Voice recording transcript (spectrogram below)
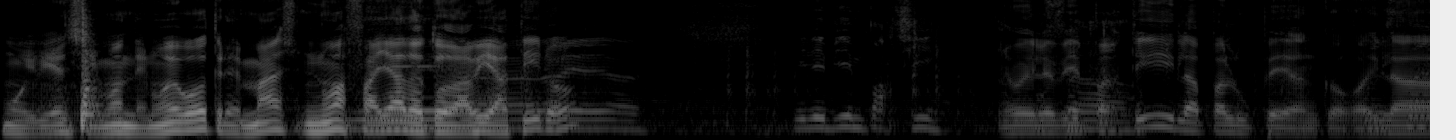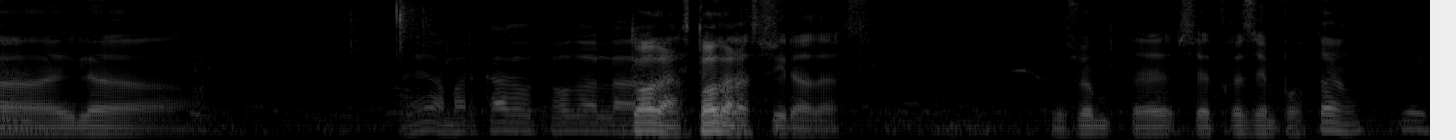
Muy bien, Simón de nuevo, tres más. No ha fallado todavía euh, tiro. il est bien parti. Oui, il est bien Ça- parti, il n'a pas loupé encore. Il Ça- a, il a, eh, ha marcado todas. las tiradas. Y Eso eh, c'est très important. Oui.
